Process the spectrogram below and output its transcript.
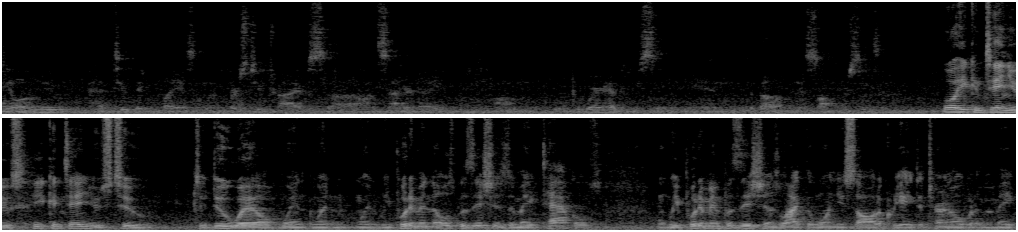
Onu had two big plays on the first two drives uh, on Saturday. Um, where have you seen him develop in his sophomore season? Well, he continues. He continues to to do well when when when we put him in those positions to make tackles. When we put him in positions like the one you saw to create the turnover to make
